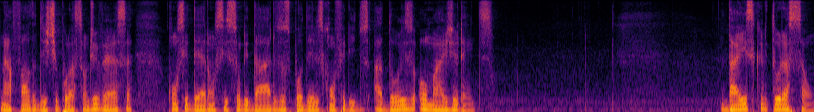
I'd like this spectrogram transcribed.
Na falta de estipulação diversa, consideram-se solidários os poderes conferidos a dois ou mais gerentes. Da escrituração.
